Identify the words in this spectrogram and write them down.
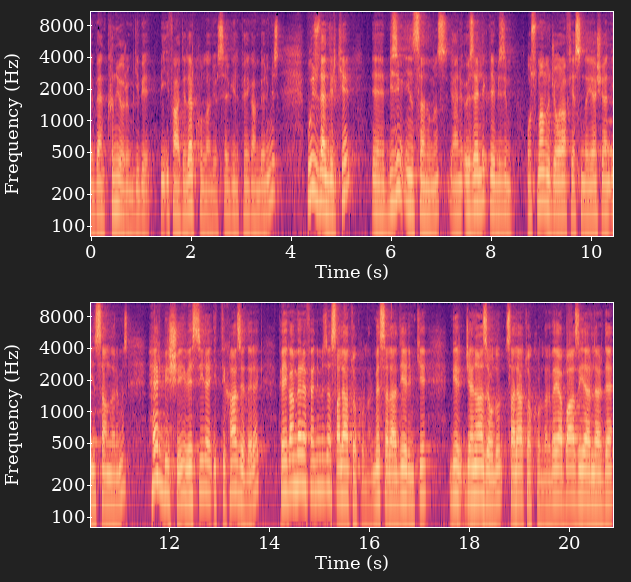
ben kınıyorum gibi bir ifadeler kullanıyor sevgili peygamberimiz. Bu yüzdendir ki e, bizim insanımız yani özellikle bizim Osmanlı coğrafyasında yaşayan insanlarımız her bir şeyi vesile ittikaz ederek Peygamber Efendimiz'e salat okurlar. Mesela diyelim ki bir cenaze olur salat okurlar veya bazı yerlerde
